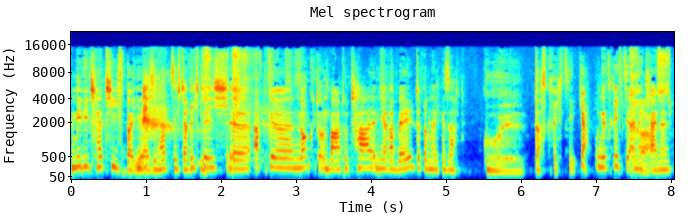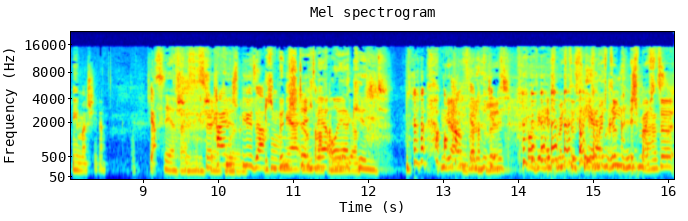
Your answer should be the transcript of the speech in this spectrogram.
meditativ bei ihr. Sie hat sich da richtig äh, abgenockt und war total in ihrer Welt drin. Da hab ich gesagt, cool, das kriegt sie. Ja, und jetzt kriegt sie eine Krass. kleine Nähmaschine. Ja. Sehr Geschenke. Keine. Spielsachen Ich mehr wünschte, in ich unserer wäre euer. Kind. Oh, ja. Oh, wir Ich möchte, ich möchte, ich möchte,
